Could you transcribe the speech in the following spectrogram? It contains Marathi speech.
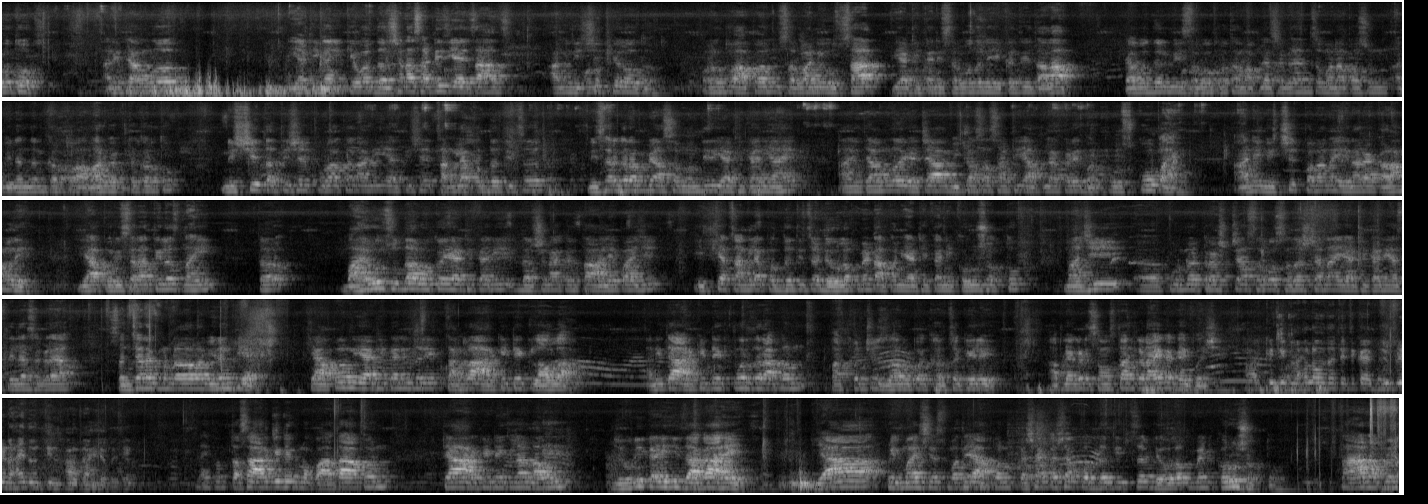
होतोच. आणि त्यामुळं या ठिकाणी केवळ दर्शनासाठीच यायचं आज आम्ही निश्चित केलं होतं. परंतु आपण सर्वांनी उत्साहात या ठिकाणी सर्वजण एकत्रित आलात. त्याबद्दल मी सर्वप्रथम आपल्या सगळ्यांचं मनापासून अभिनंदन करतो आभार व्यक्त करतो. निश्चित अतिशय पुरातन आणि अतिशय चांगल्या पद्धतीचं निसर्गरम्य असं मंदिर या ठिकाणी आहे. आणि त्यामुळं याच्या विकासासाठी आपल्याकडे भरपूर स्कोप आहे. आणि निश्चितपणाने येणाऱ्या काळामध्ये या परिसरातीलच नाही तर बाहेरून सुद्धा लोक या ठिकाणी दर्शनाकरता आले पाहिजे. इतक्या चांगल्या पद्धतीचं डेव्हलपमेंट आपण या ठिकाणी करू शकतो. माझी पूर्ण ट्रस्टच्या सर्व सदस्यांना या ठिकाणी असलेल्या सगळ्या संचालक मंडळाला विनंती आहे की आपण या ठिकाणी जर एक चांगला आर्किटेक्ट लावला आणि त्या आर्किटेक्टवर जर आपण पाच पंचवीस हजार रुपये खर्च केले आपल्याकडे संस्थांकडे आहे का काही पैसे? आर्किटेक्ट लावला होता त्याचे काय ब्ल्यू प्रिंट आहे दोन तीन प्रिंट आमच्यापाशी? नाही पण तसा आर्किटेक्ट नको. आता आपण त्या आर्किटेक्टला लावून जेवढी काही ही जागा आहे या प्रिमायसेसमध्ये आपण कशा कशा पद्धतीचं डेव्हलपमेंट करू शकतो. तर आज आपल्याला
